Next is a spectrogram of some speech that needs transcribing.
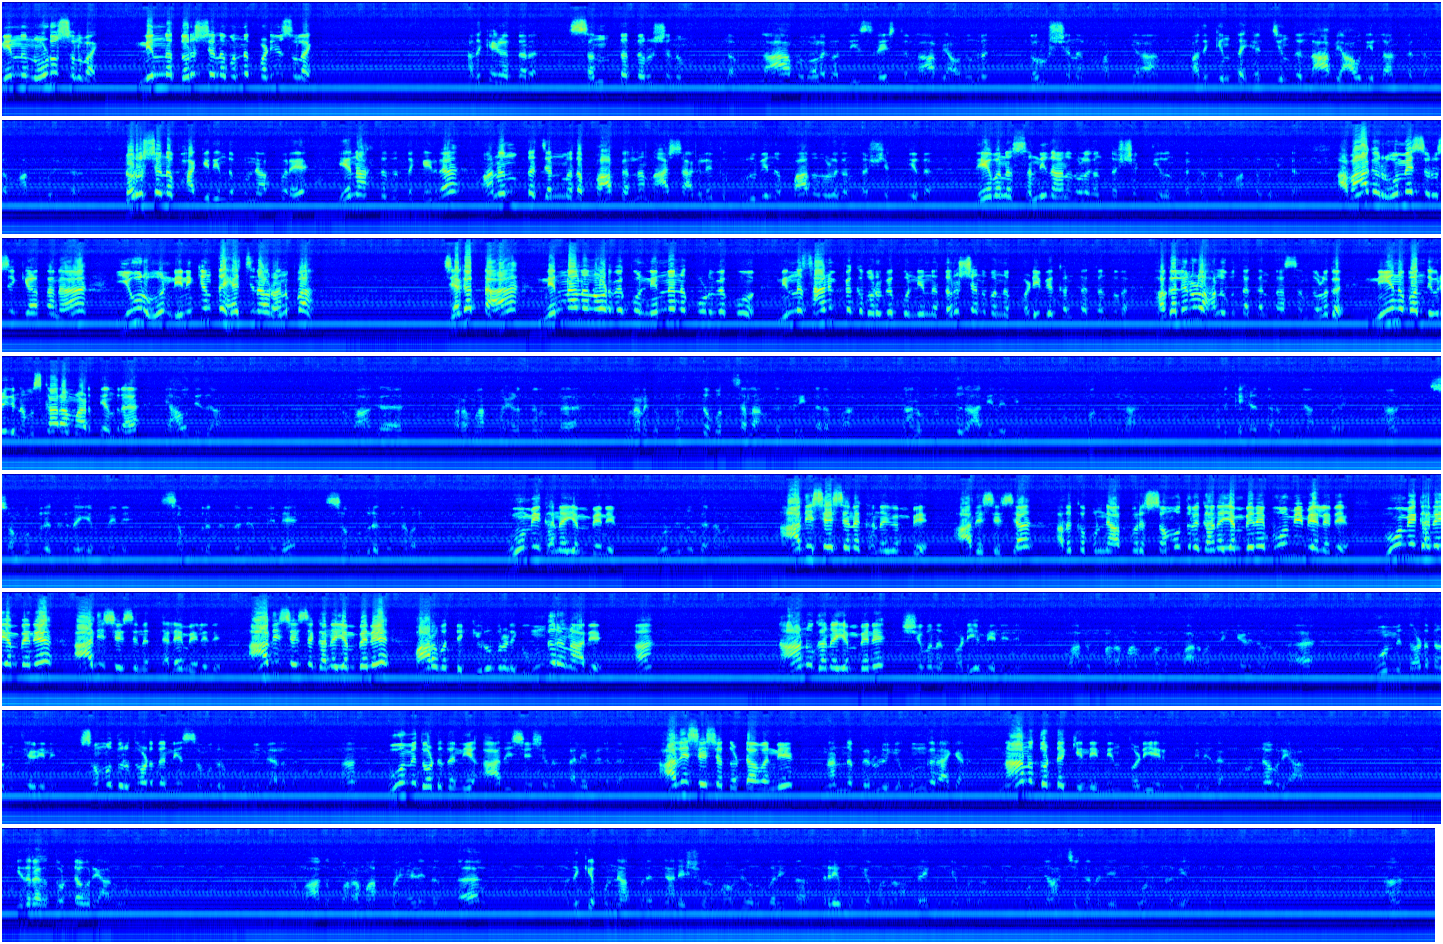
ನಿನ್ನ ನೋಡೋ ಸಲುವಾಗಿ, ನಿನ್ನ ದರ್ಶನವನ್ನು ಪಡೆಯುವ ಸಲುವಾಗಿ. ಅದಕ್ಕೆ ಹೇಳ್ತಾರ, ಸಂತ ದರ್ಶನ ಮೂಲ, ಲಾಭದೊಳಗೆ ಅತಿ ಶ್ರೇಷ್ಠ ಲಾಭ ಯಾವ್ದಂದ್ರ ದರ್ಶನ ಭಾಗ್ಯ. ಅದಕ್ಕಿಂತ ಹೆಚ್ಚಿಂದ ಲಾಭ ಯಾವುದಿಲ್ಲ ಅಂತಕ್ಕಂತ ಮಾತು ಬರೀತಾರೆ. ದರ್ಶನ ಭಾಗ್ಯದಿಂದ ಪುಣ್ಯಾತ್ಮರೇ ಏನಾಗ್ತದಂತ ಕೇಳಿದ್ರ, ಅನಂತ ಜನ್ಮದ ಪಾಪ ಎಲ್ಲ ನಾಶ ಆಗ್ಲಿಕ್ಕೆ ಗುರುವಿನ ಪಾದದೊಳಗಂತ ಶಕ್ತಿ ಅದ ದೇವನ ಸನ್ನಿಧಾನದೊಳಗಂತ ಶಕ್ತಿ ಅಂತಕ್ಕಂಥ ಮಾತು ಬರೀತಾರೆ ಅವಾಗ ರೋಮೇಶ್ ಋಷಿ ಕೇಳ್ತಾನ, ಇವರು ನಿನಕ್ಕಿಂತ ಹೆಚ್ಚಿನವ್ರು ಅನುಪ. ಜಗತ್ತ ನಿನ್ನನ್ನು ನೋಡ್ಬೇಕು, ನಿನ್ನನ್ನು ಕೂಡ್ಬೇಕು, ನಿನ್ನ ಸಾನಿಪ್ಯಕ್ಕೆ ಬರಬೇಕು, ನಿನ್ನ ದರ್ಶನವನ್ನು ಪಡಿಬೇಕಂತಕ್ಕಂಥದ್ದು. ಹಗಲಿರುಳು ಹಲಬತಕ್ಕಂತ ಸಂದೊಳಗ ನೀನು ಬಂದು ಇವರಿಗೆ ನಮಸ್ಕಾರ ಮಾಡ್ತಿ ಅಂದ್ರ ಯಾವ್ದಿದ ಅವಾಗ ಪರಮಾತ್ಮ ಹೇಳ್ತಾನಂತ, ನನಗೆ ಭಕ್ತ ವತ್ಸಲ ಅಂತ ಕರೀತಾರಪ್ಪ. ನಾನು ಭಕ್ತರಾದಿನಲ್ಲಿ ಭಕ್ತರಾದಿನಿ ಅದಕ್ಕೆ ಹೇಳ್ತಾರ ಪುಣ್ಯಾತ್ಮರೇ ಆ ಸಮುದ್ರ ಘನ ಎಂಬೆನೆ ಸಮುದ್ರ ಘನ ಎಂಬೆನೆ ಸಮುದ್ರ ಘನವಲ್ಲ ಭೂಮಿ ಘನ ಎಂಬೆನೆ ಭೂಮಿನೂ ಘನವಲ್ಲ ಆದಿಶೇಷನ ಘನವೆಂಬೆ ಆದಿಶೇಷ ಅದಕ್ಕೆ ಪುಣ್ಯಾತ್ಮರ ಸಮುದ್ರ ಘನ ಎಂಬೆನೆ ಭೂಮಿ ಮೇಲಿದೆ. ಭೂಮಿ ಘನ ಎಂಬೆನೆ ಆದಿಶೇಷನ ತಲೆ ಮೇಲಿದೆ. ಆದಿಶೇಷ ಘನ ಎಂಬೆನೆ ಪಾರ್ವತಿ ಕಿರುಬರಳಿಗೆ ಉಂಗರನಾದೆ. ಆ? ನಾನು ಘನ ಎಂಬೆನೆ ಶಿವನ ತೊಡೆಯ ಮೇಲಿದೆ. ಪರಮಾತ್ಮನ ಪಾರ್ವತಿ ಕೇಳಿದಂತ ಭೂಮಿ ದೊಡ್ಡದಂತ ಹೇಳಿನಿ. ಸಮುದ್ರ ದೊಡ್ಡದನ್ನೇ ಸಮುದ್ರ ಭೂಮಿ ಮೇಲದ. ಭೂಮಿ ದೊಡ್ಡದನ್ನೇ ಆದಿಶೇಷನ ತಲೆ ಮೇಲದ. ಆದಿಶೇಷ ದೊಡ್ಡವನ್ನೇ ನನ್ನ ಬೆರಳಿಗೆ ಉಂಗರಾಗ್ಯಾನ. ನಾನು ದೊಡ್ಡಕ್ಕಿನ್ನಿ ನಿನ್ ತೊಡೆಯೇರಿ ಕೂತೀನಿ. ಇದ್ರಾಗ ದೊಡ್ಡವ್ರು ಯಾರು? ಇದ್ರಾಗ ದೊಡ್ಡವ್ರು ಯಾರು? ಅವಾಗ ಪರಮಾತ್ಮ ಹೇಳಿದಂತ, ಅದಕ್ಕೆ ಪುಣ್ಯಾತ್ಮರ ಜ್ಞಾನೇಶ್ವರ ಮೌಲ್ಯವರು ಬರೀತಾರೆ ಹರೇ ಮುಖ್ಯಮನ ಪುಣ್ಯಾಚಕನನೇ ಕೋನ್ ಕರಿ ಅಂತ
